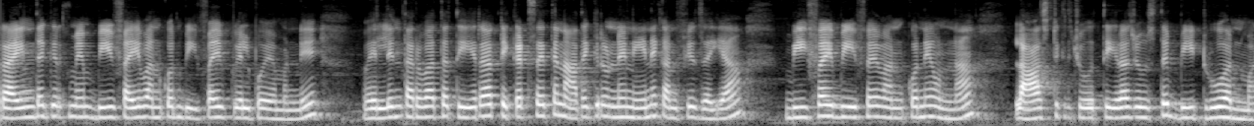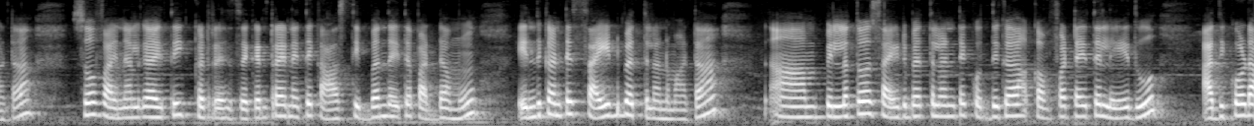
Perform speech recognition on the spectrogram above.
ట్రైన్ దగ్గరికి మేము బీ ఫైవ్ అనుకొని బీ ఫైవ్కి వెళ్ళిపోయామండి. వెళ్ళిన తర్వాత తీరా టికెట్స్ అయితే నా దగ్గర ఉన్నాయి. నేనే కన్ఫ్యూజ్ అయ్యా. బీ ఫైవ్ బీ ఫైవ్ అనుకునే ఉన్నా. లాస్ట్కి చూ తీరా చూస్తే బీ టూ అనమాట సో ఫైనల్గా అయితే ఇక్కడ సెకండ్ ట్రైన్ అయితే కాస్త ఇబ్బంది అయితే పడ్డాము. ఎందుకంటే సైడ్ బెత్తలు అనమాట పిల్లతో సైడ్ బెత్తలు అంటే కొద్దిగా కంఫర్ట్ అయితే లేదు. అది కూడా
